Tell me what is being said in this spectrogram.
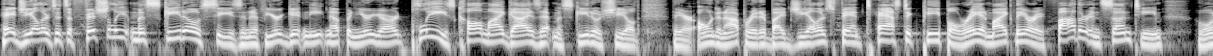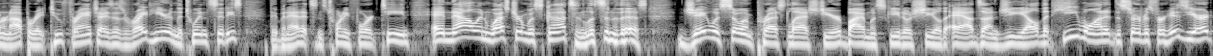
Hey, GLers, it's officially mosquito season. If you're getting eaten up in your yard, please call my guys at Mosquito Shield. They are owned and operated by GLers, fantastic people. Ray and Mike, they are a father and son team who own and operate two franchises right here in the Twin Cities. They've been at it since 2014 and now in Western Wisconsin. Listen to this. Jay was so impressed last year by Mosquito Shield ads on GL that he wanted the service for his yard.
